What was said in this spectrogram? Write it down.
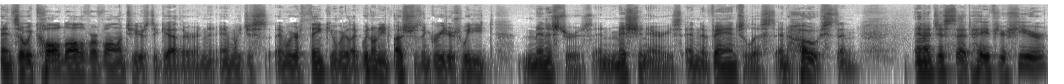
And so we called all of our volunteers together and, and we just and we were thinking, we were like, we don't need ushers and greeters. We need ministers and missionaries and evangelists and hosts. And and I just said, hey, if you're here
